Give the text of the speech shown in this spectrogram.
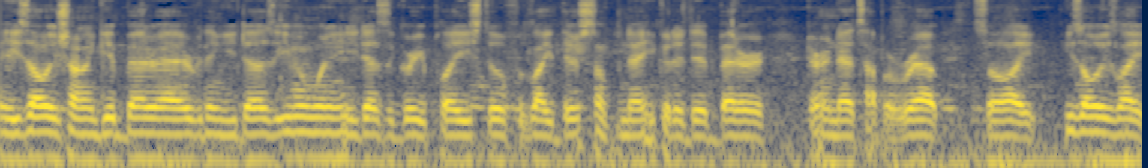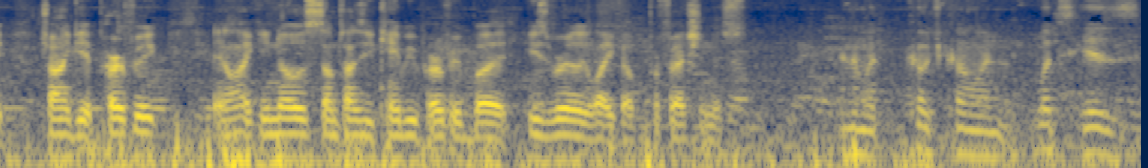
He's always trying to get better at everything he does. Even when he does a great play, he still feels like there's something that he could have did better during that type of rep. So like he's always like trying to get perfect, and like he knows sometimes he can't be perfect, but he's really like a perfectionist. And then with Coach Coen, what's his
